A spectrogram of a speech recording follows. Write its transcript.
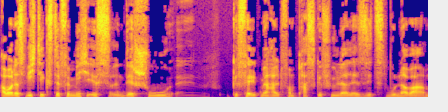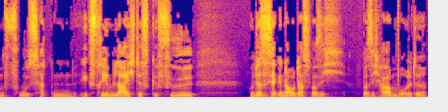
Aber das Wichtigste für mich ist, der Schuh äh, gefällt mir halt vom Passgefühl, also er sitzt wunderbar am Fuß, hat ein extrem leichtes Gefühl und das ist ja genau das, was ich, was ich haben wollte.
